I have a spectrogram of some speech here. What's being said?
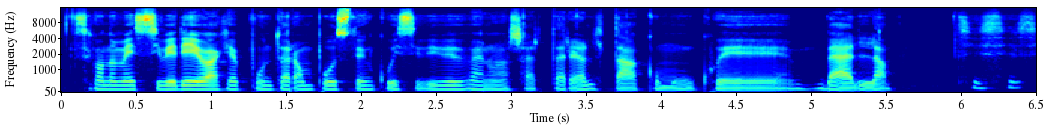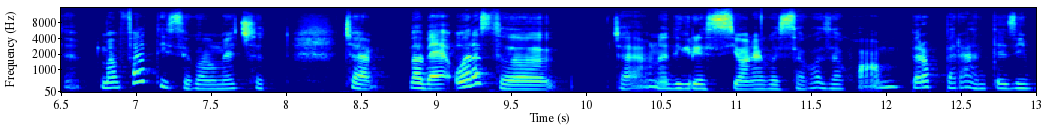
secondo me si vedeva che appunto era un posto in cui si viveva in una certa realtà comunque bella. Sì, sì, sì. Ma infatti secondo me c'è... Cioè, vabbè, ora sto... Cioè, è una digressione questa cosa qua, però parentesi.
